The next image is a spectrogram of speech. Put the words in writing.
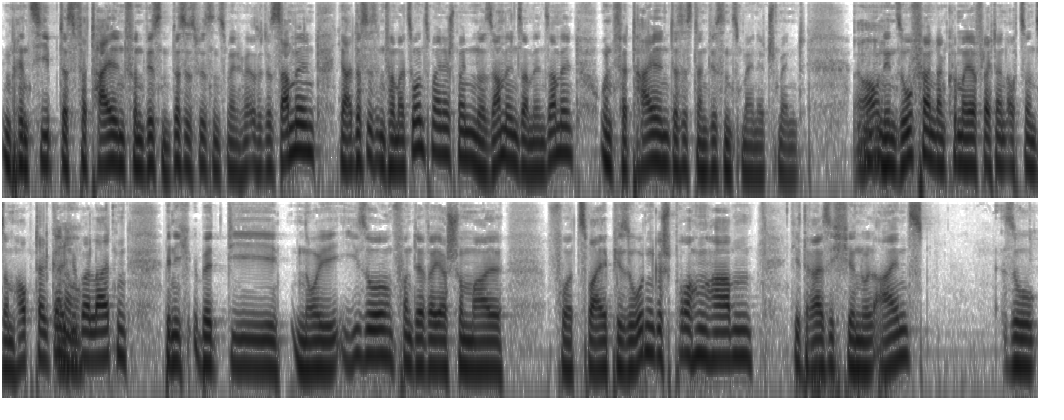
im Prinzip das Verteilen von Wissen. Das ist Wissensmanagement. Also das Sammeln, ja, das ist Informationsmanagement, nur sammeln, sammeln, sammeln und verteilen, das ist dann Wissensmanagement. Ja, mhm. Und insofern, dann können wir ja vielleicht dann auch zu unserem Hauptteil gleich genau. überleiten, bin ich über die neue ISO, von der wir ja schon mal vor zwei Episoden gesprochen haben, die 30401, so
